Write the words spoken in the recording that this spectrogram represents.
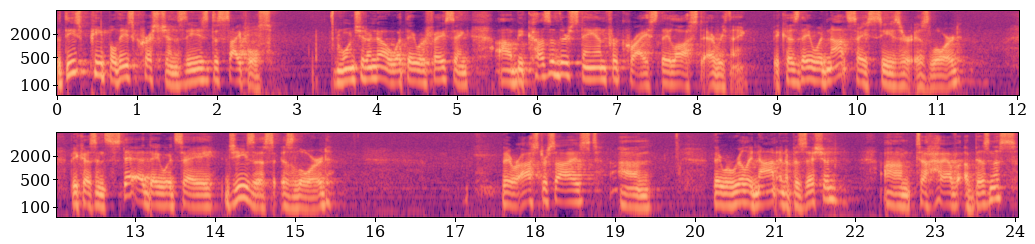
but these people, these Christians, these disciples, I want you to know what they were facing. Uh, because of their stand for Christ, they lost everything. Because they would not say Caesar is Lord, because instead they would say Jesus is Lord. They were ostracized. Um, they were really not in a position um, to have a business,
